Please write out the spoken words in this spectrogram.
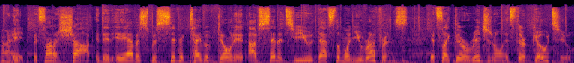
Right. It, it's not a shop. They, they have a specific type of donut. I've sent it to you. That's the one you referenced. It's like their original. It's their go-to.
